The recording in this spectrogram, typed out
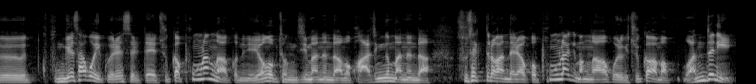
그 붕괴 사고 있고 이랬을 때 주가 폭락 나왔거든요. 영업 정지 맞는다, 뭐 과징금 맞는다, 수색 들어간다 이래갖고 폭락이 막 나왔고 이렇게 주가가 막 완전히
